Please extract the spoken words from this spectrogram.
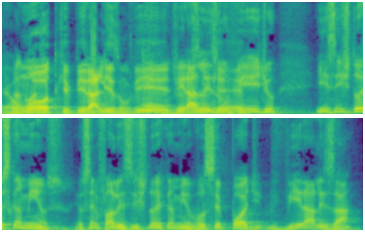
É um Agora- ou outro que viraliza um vídeo. É, viraliza um vídeo. E existe dois caminhos. Eu sempre falo, existe dois caminhos. Você pode viralizar.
